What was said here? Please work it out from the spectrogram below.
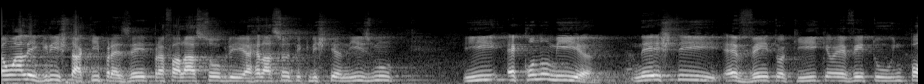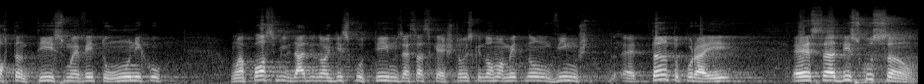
É uma alegria estar aqui presente para falar sobre a relação entre cristianismo e economia. Neste evento aqui, que é um evento importantíssimo, um evento único, uma possibilidade de nós discutirmos essas questões que normalmente não vimos é, tanto por aí, essa discussão.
